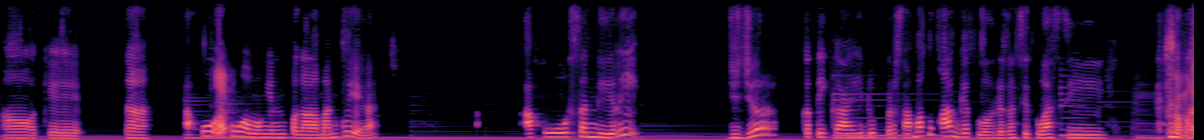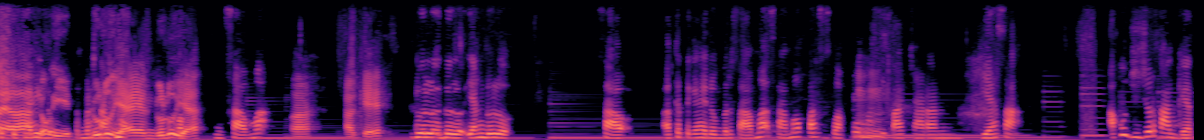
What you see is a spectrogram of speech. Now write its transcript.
Oke. Nah, aku ya. aku ngomongin pengalamanku ya. Aku sendiri jujur ketika hidup bersama tuh kaget loh dengan situasi. Sama ya doi dulu ya yang dulu ya. Sama. Ah oke. Okay. dulu dulu yang dulu. Sa ketika hidup bersama sama pas waktu masih pacaran biasa. Aku jujur kaget.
